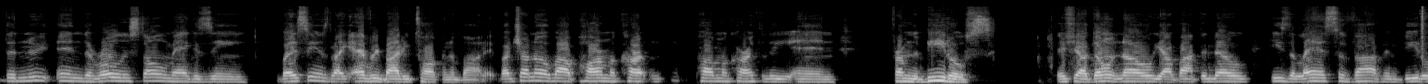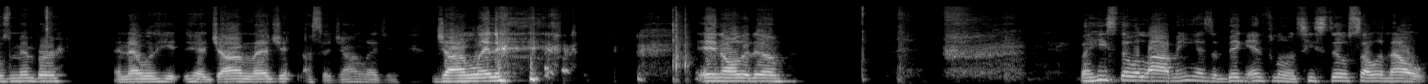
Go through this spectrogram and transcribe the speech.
the new in the Rolling Stone magazine, but it seems like everybody talking about it. But y'all know about Paul McCartney Paul McCartney and from the Beatles. If y'all don't know, y'all about to know he's the last surviving Beatles member. And that was he, he had John Legend. I said John Legend. John Lennon and all of them. But he's still alive and he has a big influence. He's still selling out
